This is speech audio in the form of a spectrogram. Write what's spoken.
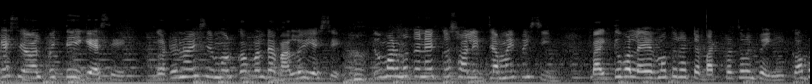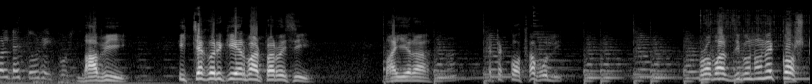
গেছে অল্পতেই গেছে। ঘটনা হয়েছে মোর কপালটা ভালোই আছে তোমার মতন একটা সলিড জামাই পেয়েছি। ভাগ্য বলে এর মতন একটা বাটপার জামাই পাইনি কপালটা তোরই পড়ছে। ভাবি ইচ্ছা করে কি আর বাটপার হয়েছি ভাইয়েরা একটা কথা বলি। প্রবাস জীবন অনেক কষ্ট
